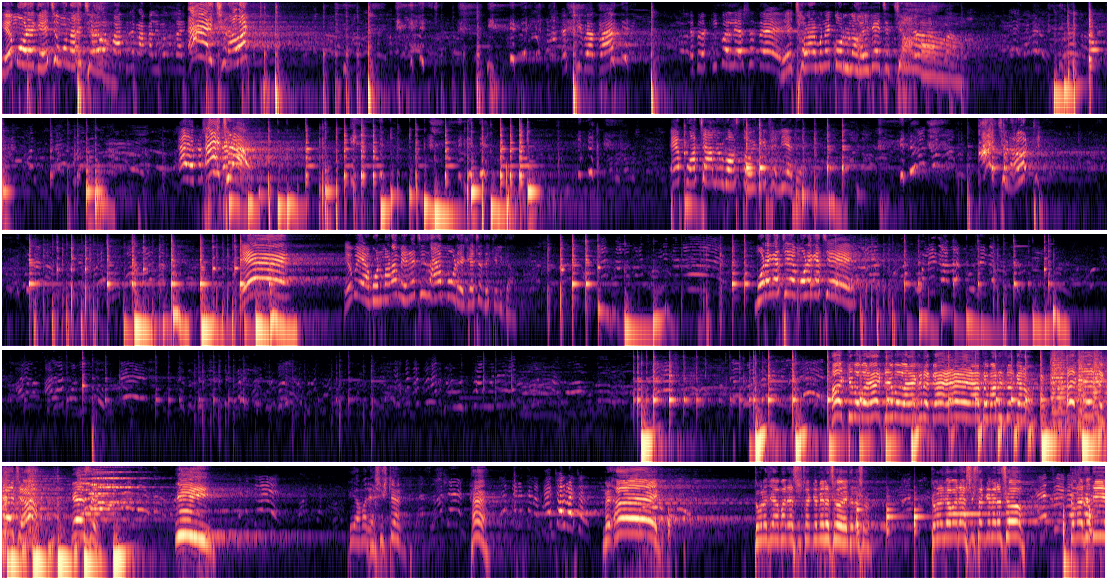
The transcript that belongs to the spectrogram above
হে মরে গেছে মনে দাঁড়িয়ে। এই ছোড়া এ কি ব্যাপার? এ তোরা কি করলি এর সাথে? এ ছোড়ার মনে হয় করুণা হয়ে গেছে যা। মেরেছিস আর মরে গেছে দেখিলি গা। মরে গেছে মরে গেছে। মানুষজন কেন? এই আমার অ্যাসিস্ট্যান্ট হ্যাঁ। এই তোমরা যে আমার অ্যাসিস্ট্যান্টকে মেরেছো এখানে শোন। তোমরা যে আমার অ্যাসিস্ট্যান্টকে মেরেছো তোমরা যদি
